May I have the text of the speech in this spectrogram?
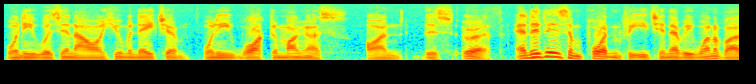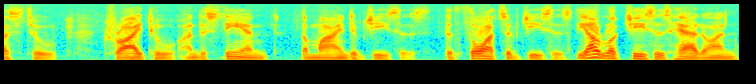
when he was in our human nature, when he walked among us on this earth. And it is important for each and every one of us to try to understand the mind of Jesus, the thoughts of Jesus, the outlook Jesus had on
